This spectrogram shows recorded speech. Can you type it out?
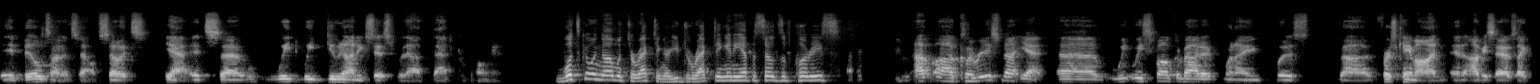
it builds on itself. So it's yeah, it's uh, we we do not exist without that component. what's going on with directing are you directing any episodes of clarice Uh, uh, Clarice, not yet. Uh, we we spoke about it when I was uh, first came on, and obviously I was like,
